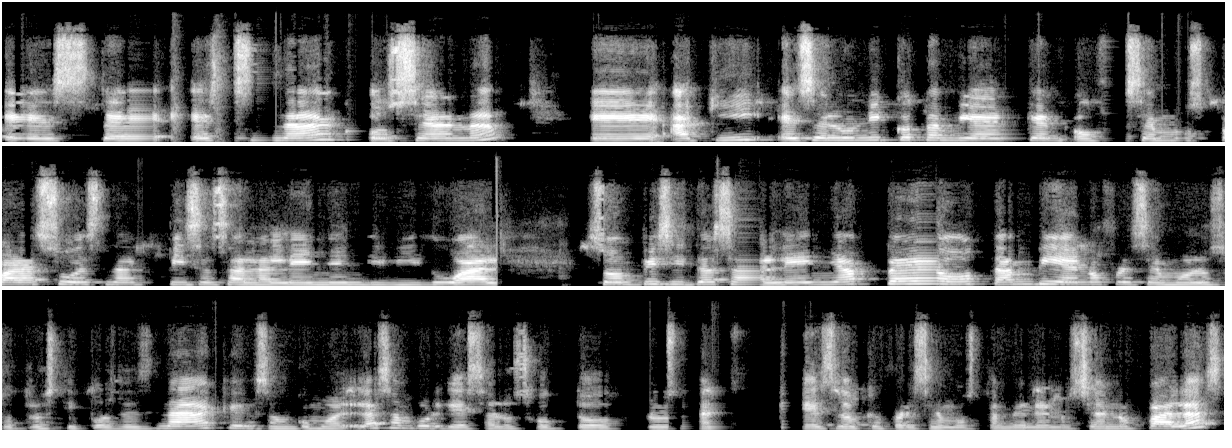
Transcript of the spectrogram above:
este, snack Oceana, eh, aquí es el único también que ofrecemos para su snack pizzas a la leña individual. Son pisitas a la leña, pero también ofrecemos los otros tipos de snack, que son como las hamburguesas, los hot dogs, es lo que ofrecemos también en Oceano Palas.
